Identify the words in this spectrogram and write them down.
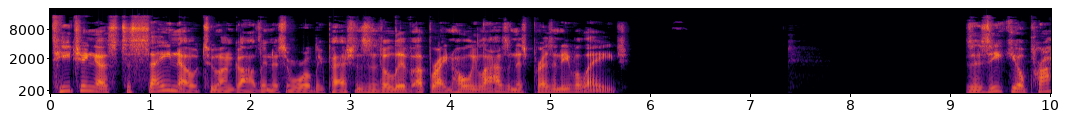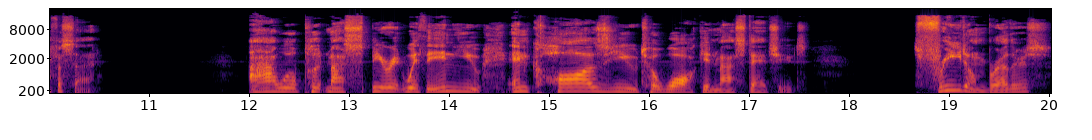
teaching us to say no to ungodliness and worldly passions and to live upright and holy lives in this present evil age. Ezekiel prophesied, I will put my spirit within you and cause you to walk in my statutes. Freedom, brothers.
